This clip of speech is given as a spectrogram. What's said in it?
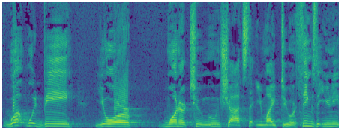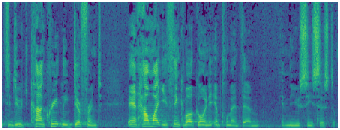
what would be your one or two moonshots that you might do, or things that you need to do concretely different, and how might you think about going to implement them in the UC system?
